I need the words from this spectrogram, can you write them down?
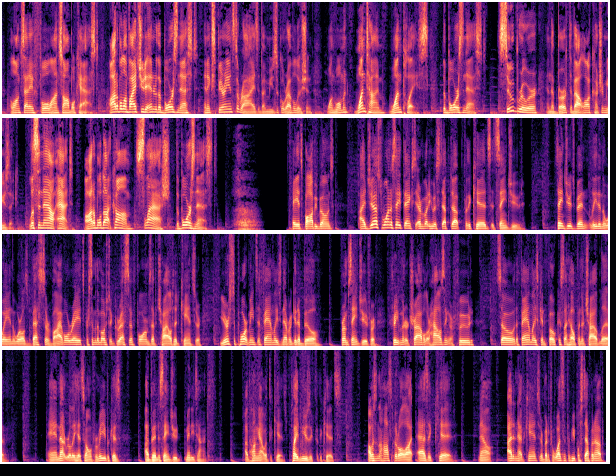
alongside a full ensemble cast. Audible invites you to enter the boar's nest and experience the rise of a musical revolution. One woman, one time, one place. The Boar's Nest, Sue Brewer, and the birth of outlaw country music. Listen now at audible.com slash the boar's nest. Hey, it's Bobby Bones. I just want to say thanks to everybody who has stepped up for the kids at St. Jude. St. Jude's been leading the way in the world's best survival rates for some of the most aggressive forms of childhood cancer. Your support means that families never get a bill from St. Jude for treatment or travel or housing or food, so the families can focus on helping their child live. And that really hits home for me because I've been to St. Jude many times. I've hung out with the kids, played music for the kids. I was in the hospital a lot as a kid. Now, I didn't have cancer, but if it wasn't for people stepping up,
